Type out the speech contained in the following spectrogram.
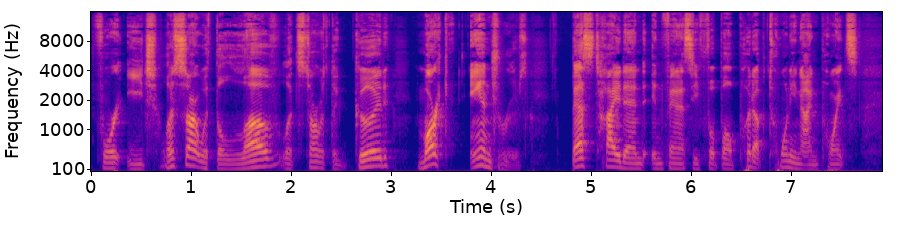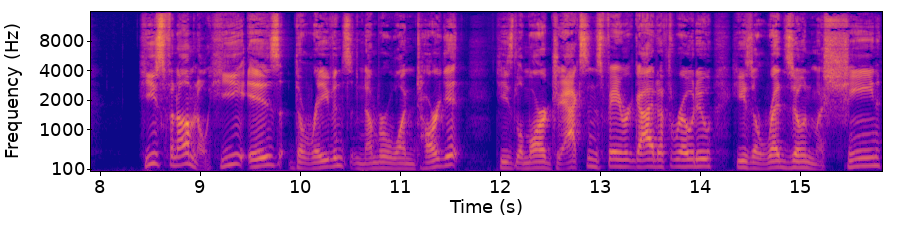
for each. Let's start with the love. Let's start with the good. Mark Andrews, best tight end in fantasy football, put up 29 points. He's phenomenal. He is the Ravens' number one target. He's Lamar Jackson's favorite guy to throw to. He's a red zone machine.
